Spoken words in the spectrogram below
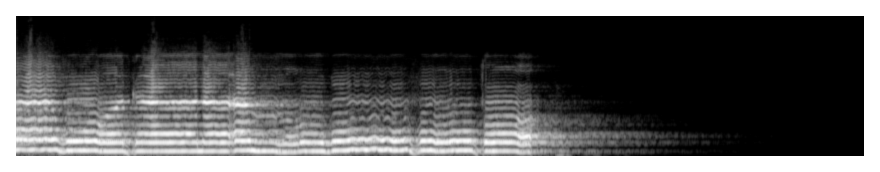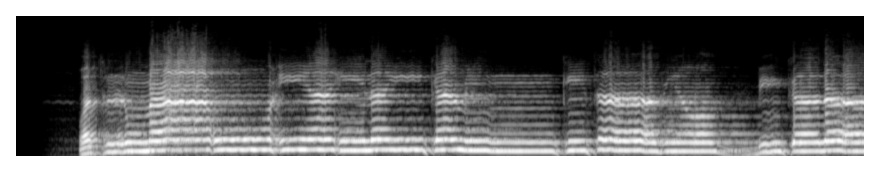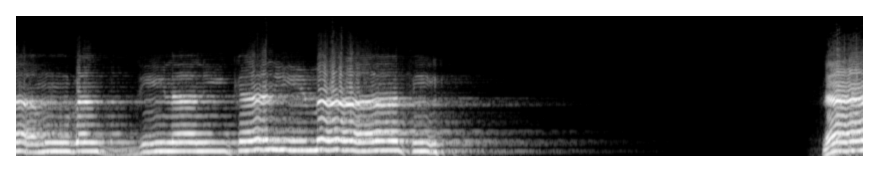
واتل ما أوحي إليك من كتاب ربك لا مبدل لكلماته. لا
